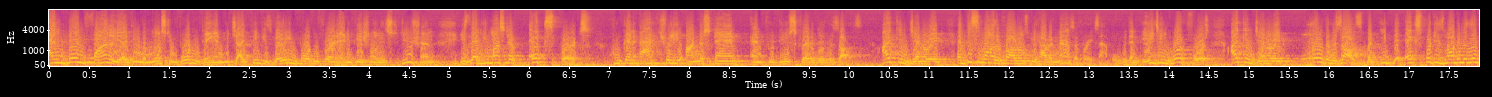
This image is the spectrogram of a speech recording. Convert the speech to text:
And then finally, I think the most important thing, and which I think is very important for an educational institution, is that you must have experts who can actually understand and produce credible results. I can generate, and this is one of the problems we have at NASA, for example. With an aging workforce, I can generate all the results, but if the expert is not in the room,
